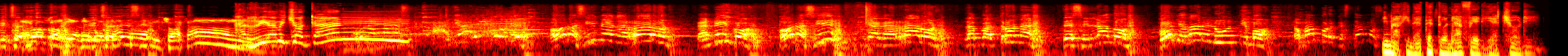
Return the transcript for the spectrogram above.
échale otro, échale ese. Michoacán. ¡Arriba, Michoacán! Allá, híjole, ahora sí me agarraron, canijo, ahora sí me agarraron, la patrona de ese lado. Voy a dar el último, nomás porque estamos... Imagínate tú en la feria, Chori.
